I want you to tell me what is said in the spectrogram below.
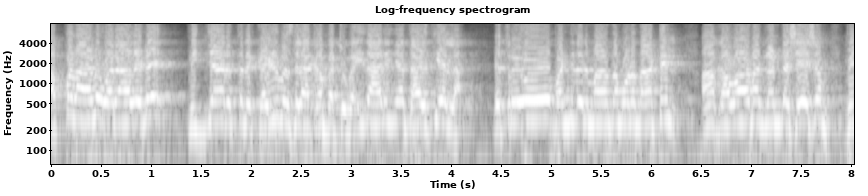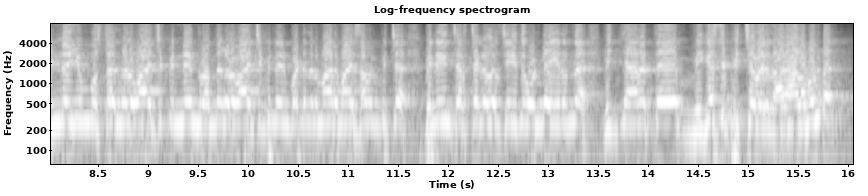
അപ്പോഴാണ് ഒരാളുടെ വിജ്ഞാനത്തിന്റെ കഴിവ് മനസ്സിലാക്കാൻ പറ്റുക. ഇതാരും ഞാൻ താഴ്ത്തിയല്ല. എത്രയോ പണ്ഡിതന്മാർ നമ്മുടെ നാട്ടിൽ ആ കവാടം കണ്ട ശേഷം പിന്നെയും പുസ്തകങ്ങൾ വായിച്ച് പിന്നെയും ഗ്രന്ഥങ്ങൾ വായിച്ച് പിന്നെയും പണ്ഡിതന്മാരുമായി സമീപിച്ച് പിന്നെയും ചർച്ചകൾ ചെയ്തുകൊണ്ടേയിരുന്ന് വിജ്ഞാനത്തെ വികസിപ്പിച്ചവർ ധാരാളമുണ്ട്.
